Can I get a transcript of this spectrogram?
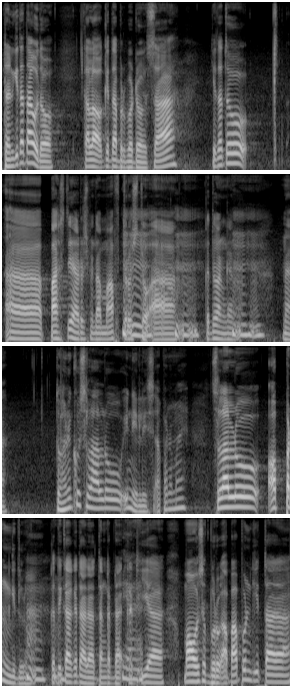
Dan kita tahu toh kalau kita berbuat dosa, kita tuh eh, pasti harus minta maaf terus doa ke Tuhan kan. Mhm. Nah, Tuhan itu selalu ini Lis, apa namanya? Selalu open gitu loh. Ketika kita datang ke, da- ke Iya. dia, mau seburuk apa pun kita,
